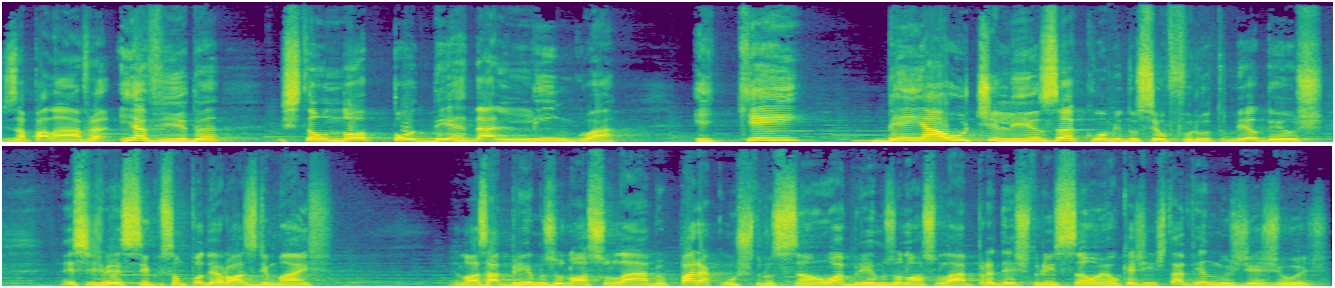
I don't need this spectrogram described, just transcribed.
diz a palavra, e a vida estão no poder da língua, e quem bem a utiliza come do seu fruto. Meu Deus, esses versículos são poderosos demais. Nós abrimos o nosso lábio para a construção ou abrimos o nosso lábio para a destruição, é o que a gente está vendo nos dias de hoje.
